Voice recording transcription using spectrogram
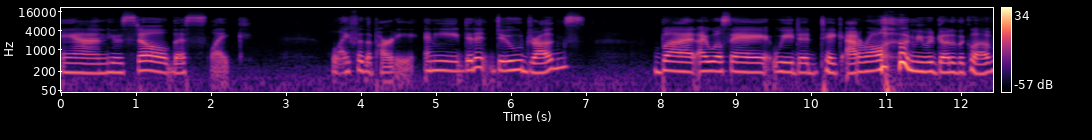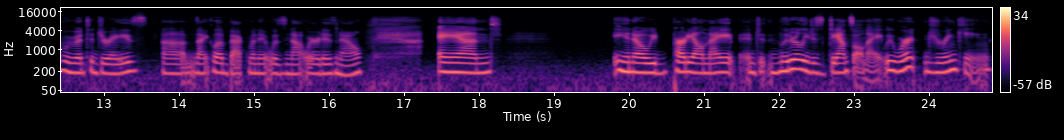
And he was still this like life of the party. And he didn't do drugs, but I will say we did take Adderall when we would go to the club. We went to Drai's um, nightclub back when it was not where it is now. And, you know, we'd party all night and just, literally just dance all night. We weren't drinking.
